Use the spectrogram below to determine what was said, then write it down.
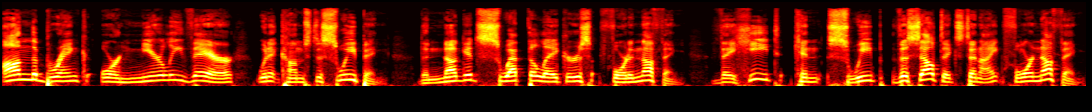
on the brink or nearly there when it comes to sweeping. The Nuggets swept the Lakers 4 to nothing. The Heat can sweep the Celtics tonight 4 nothing.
